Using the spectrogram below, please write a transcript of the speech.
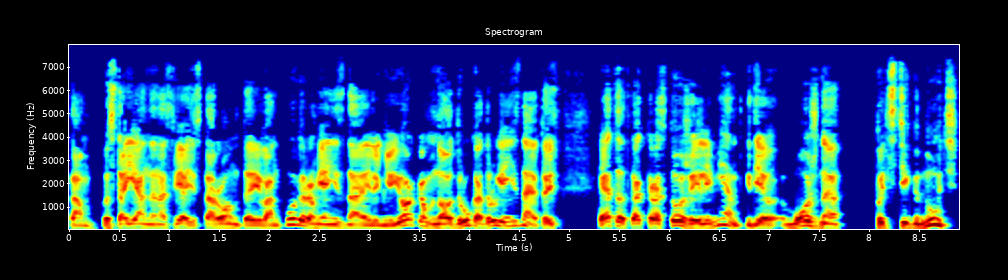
там постоянно на связи с Торонто и Ванкувером, я не знаю, или Нью-Йорком, но друг о друге я не знаю. То есть это как раз тоже элемент, где можно подстегнуть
